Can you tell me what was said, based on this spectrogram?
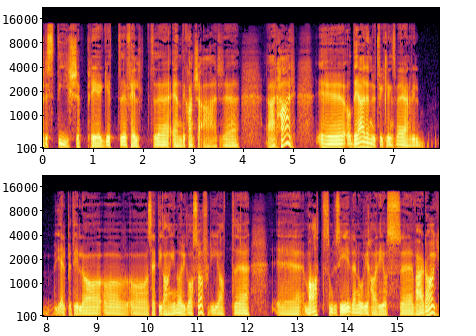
prestisjepreget felt enn det kanskje er, er her. Og det er en utvikling som jeg gjerne vil hjelpe til å, å, å, sette i gang i Norge også, fordi at eh, mat, som du sier, det er noe vi har i oss eh, hver dag.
